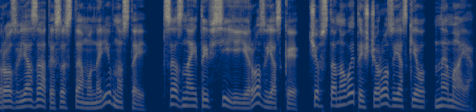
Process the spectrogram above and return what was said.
Розв'язати систему нерівностей це знайти всі її розв'язки чи встановити, що розв'язків немає.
